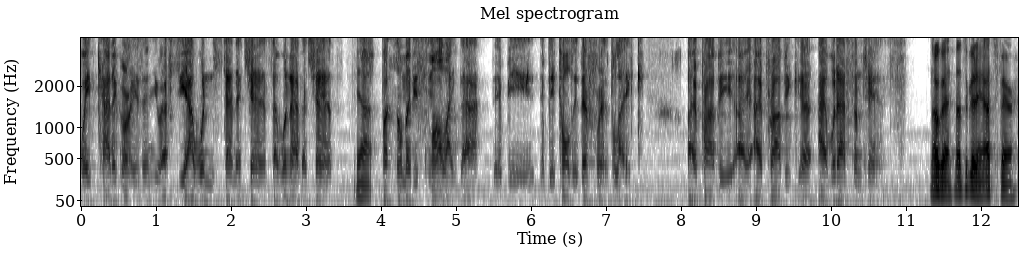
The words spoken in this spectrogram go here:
weight categories in UFC, I wouldn't stand a chance. I wouldn't have a chance. Yeah. But somebody small like that, it'd be it'd be totally different. Like I probably I, I probably uh, I would have some chance. Okay, that's a good answer. That's fair.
